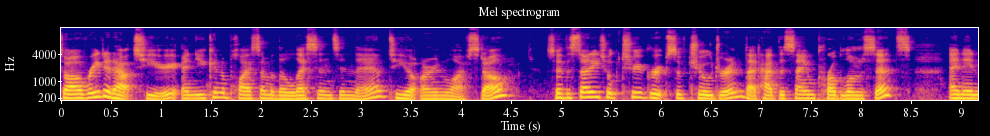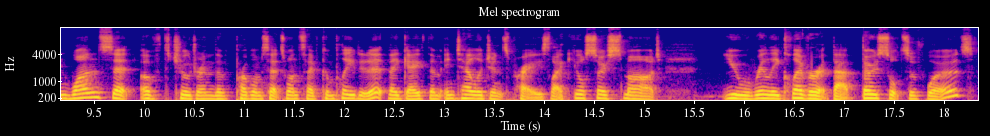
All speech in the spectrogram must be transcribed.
So I'll read it out to you and you can apply some of the lessons in there to your own lifestyle. So the study took two groups of children that had the same problem sets, and in one set of children, the problem sets, once they've completed it, they gave them intelligence praise, like, you're so smart, you were really clever at that, those sorts of words.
